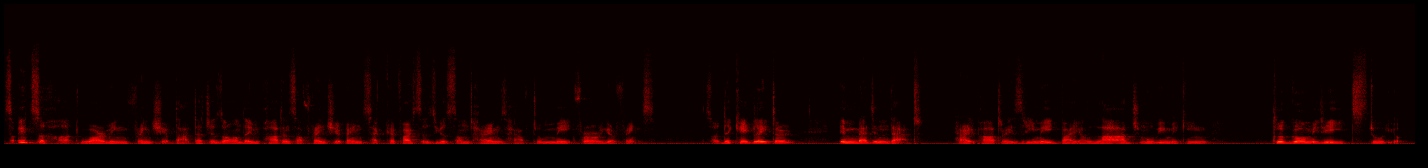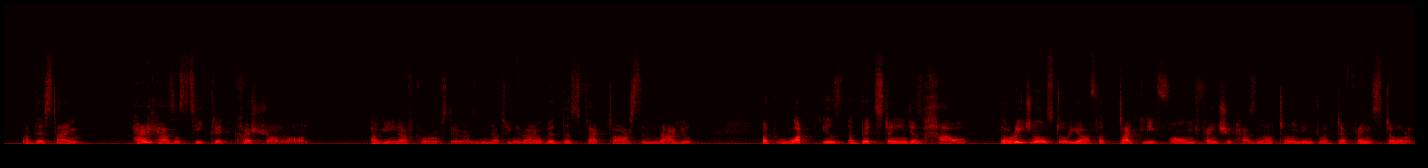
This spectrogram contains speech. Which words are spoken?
So it's a heartwarming friendship that touches on the importance of friendship and sacrifices you sometimes have to make for your friends. So a decade later, imagine that Harry Potter is remade by a large movie-making conglomerate studio. But this time, Harry has a secret crush on Ron. Again, of course, there is nothing wrong with this fact or scenario. But what is a bit strange is how the original story of a tightly formed friendship has now turned into a different story.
